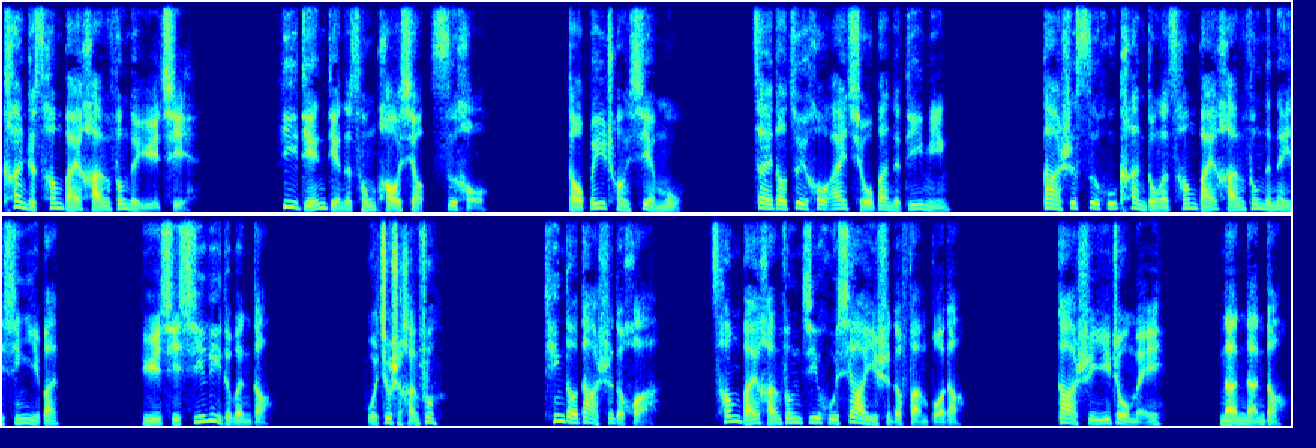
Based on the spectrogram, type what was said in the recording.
看着苍白寒风的语气，一点点的从咆哮嘶吼，到悲怆羡慕，再到最后哀求般的低鸣，大师似乎看懂了苍白寒风的内心一般，语气犀利的问道：“我就是寒风。”听到大师的话，苍白寒风几乎下意识的反驳道。大师一皱眉，喃喃道。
